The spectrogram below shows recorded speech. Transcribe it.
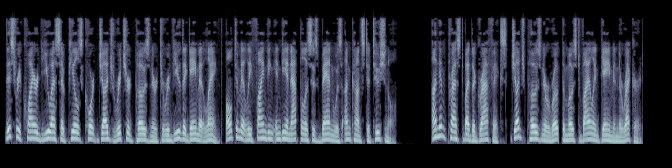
This required U.S. Appeals Court Judge Richard Posner to review the game at length, ultimately finding Indianapolis's ban was unconstitutional. Unimpressed by the graphics, Judge Posner wrote the most violent game in the record,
